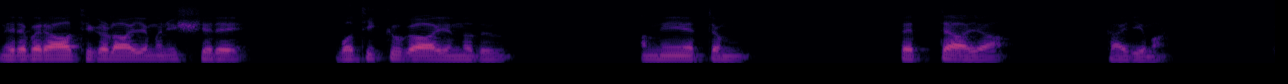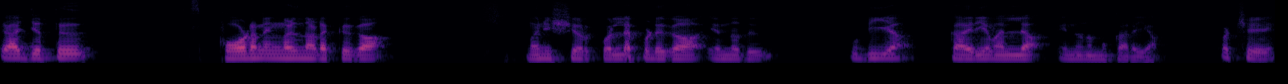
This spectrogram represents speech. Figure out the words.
നിരപരാധികളായ മനുഷ്യരെ വധിക്കുക എന്നത് അങ്ങേയറ്റം തെറ്റായ കാര്യമാണ്. രാജ്യത്ത് സ്ഫോടനങ്ങൾ നടക്കുക മനുഷ്യർ കൊല്ലപ്പെടുക എന്നത് പുതിയ കാര്യമല്ല എന്ന് നമുക്കറിയാം. പക്ഷേ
